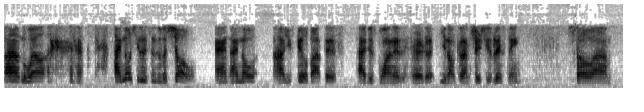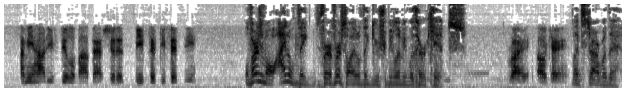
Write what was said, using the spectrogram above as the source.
Um, well, I know she listens to the show, and I know how you feel about this. I just wanted her to, you know, because I'm sure she's listening. So, um, I mean, how do you feel about that? Should it be 50-50? Well, first of all, I don't think, first of all, I don't think you should be living with her kids. Right. Okay. Let's start with that.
